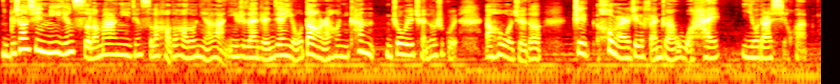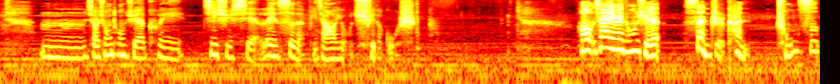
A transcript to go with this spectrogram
你不相信你已经死了吗？你已经死了好多好多年了，你一直在人间游荡，然后你看你周围全都是鬼，然后我觉得这后面的这个反转我还有点喜欢。嗯，小熊同学可以继续写类似的比较有趣的故事。好，下一位同学散志看重思。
